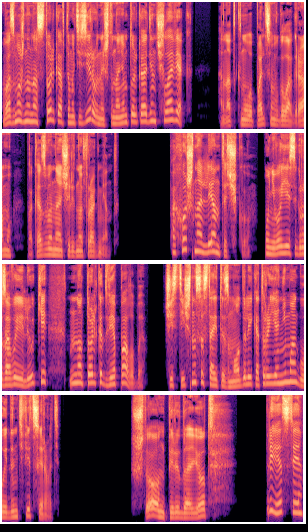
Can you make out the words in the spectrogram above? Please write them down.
Возможно, настолько автоматизированный, что на нем только один человек. Она ткнула пальцем в голограмму, показывая на очередной фрагмент. Похож на ленточку, у него есть грузовые люки, но только две палубы. Частично состоит из модулей, которые я не могу идентифицировать. Что он передает? Приветствие,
